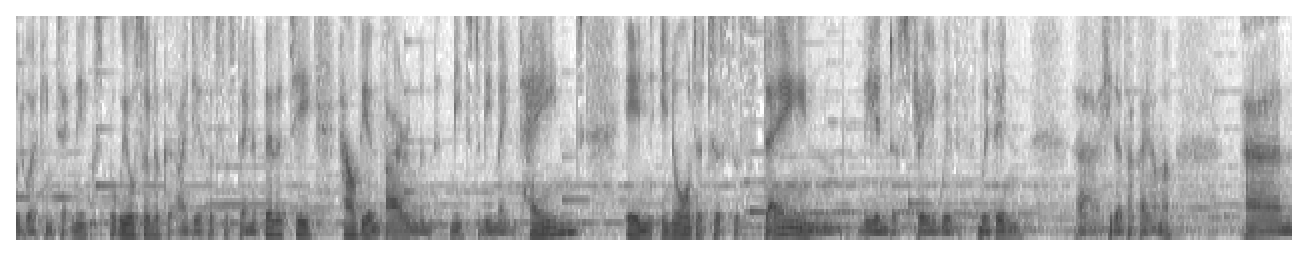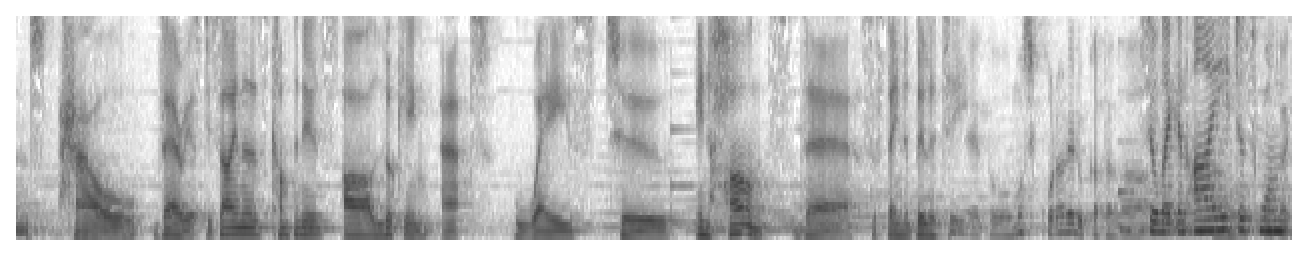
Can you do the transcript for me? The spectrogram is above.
woodworking techniques, but we also look at ideas of sustainability, how the environment needs to be maintained in, in order to sustain the industry with, within uh, Hida Takayama, and how various designers, companies are looking at ways to enhance their sustainability. So, like, and I just want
